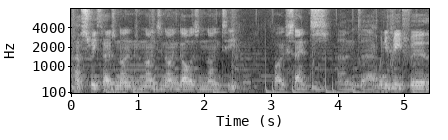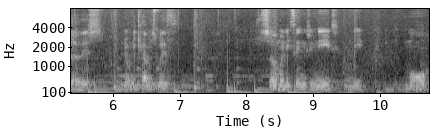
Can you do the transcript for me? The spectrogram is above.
That's $3,999.95 and uh, when you read further this it only comes with so many things you need. You need more.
